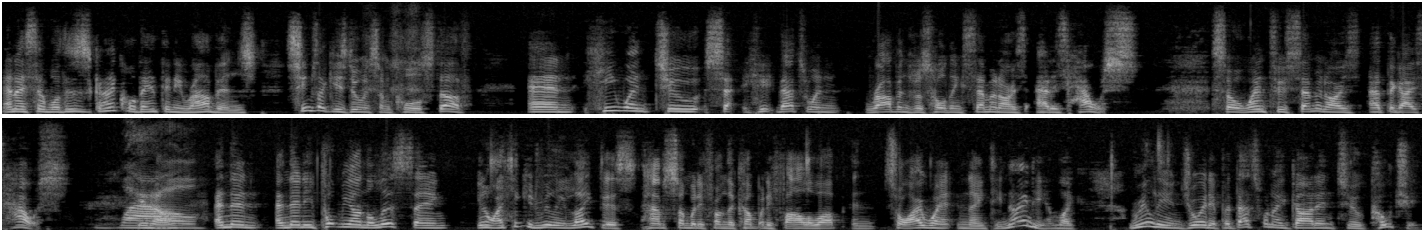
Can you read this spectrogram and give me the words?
and I said, well, this guy called Anthony Robbins. Seems like he's doing some cool stuff. And he went to, he, that's when Robbins was holding seminars at his house. So went to seminars at the guy's house wow you know? And then and then he put me on the list saying you know i think you'd really like this. Have somebody from the company follow up. And so i went in 1990 i'm like really enjoyed it. But that's when i got into coaching.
